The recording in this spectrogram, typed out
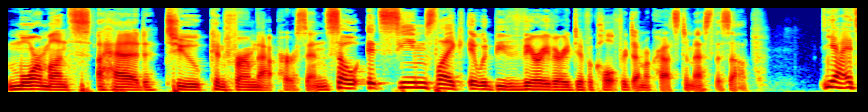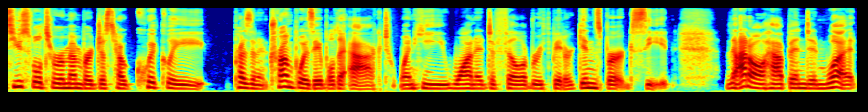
more months ahead to confirm that person. So it seems like it would be very, very difficult for Democrats to mess this up. Yeah, it's useful to remember just how quickly President Trump was able to act when he wanted to fill a Ruth Bader Ginsburg seat. That all happened in what,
